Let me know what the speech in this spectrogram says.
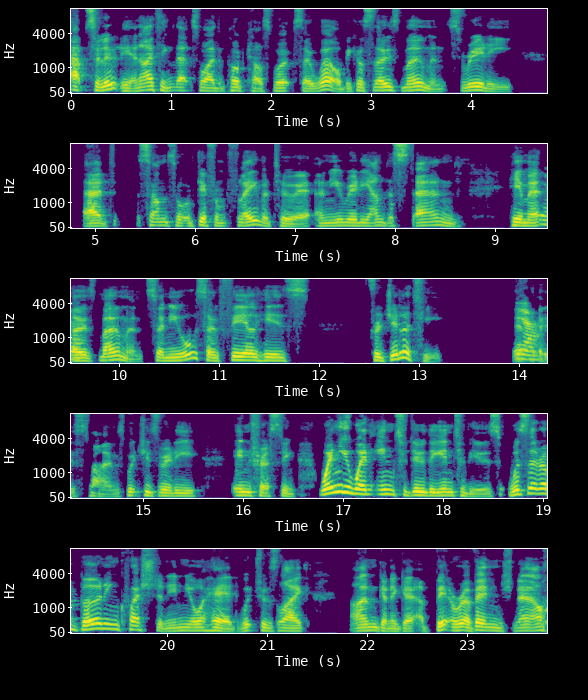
absolutely and i think that's why the podcast works so well because those moments really add some sort of different flavor to it and you really understand him at yeah. those moments and you also feel his fragility at yeah. those times which is really interesting when you went in to do the interviews was there a burning question in your head which was like i'm going to get a bit of revenge now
